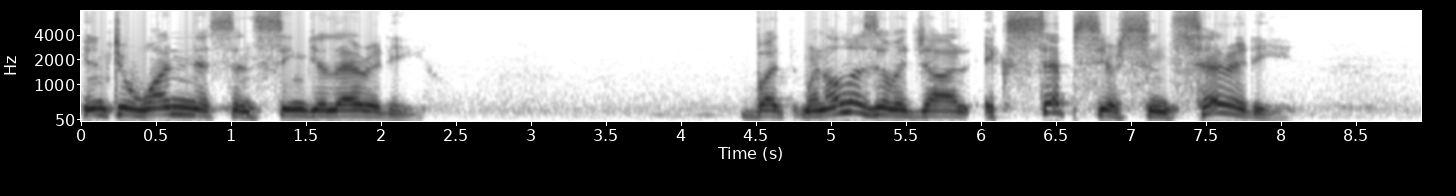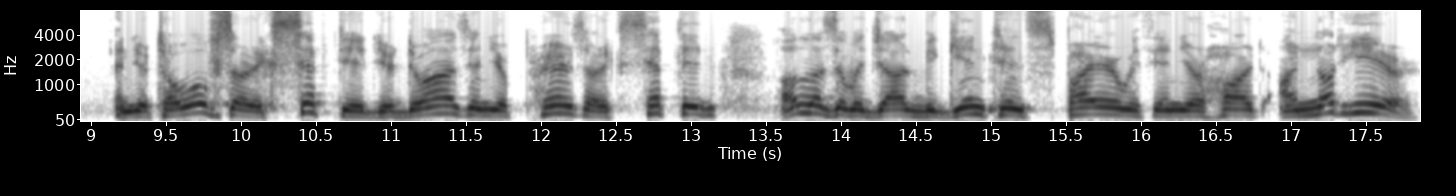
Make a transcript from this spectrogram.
into oneness and singularity. But when Allah accepts your sincerity and your tawafs are accepted, your du'as and your prayers are accepted, Allah begin to inspire within your heart, I'm not here,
